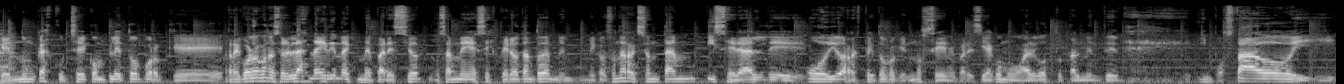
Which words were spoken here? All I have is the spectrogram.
Que nunca escuché completo porque recuerdo cuando salió Last Night me, me pareció, o sea, me desesperó tanto, me, me causó una reacción tan visceral de odio al respecto porque no sé, me parecía como algo totalmente impostado y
